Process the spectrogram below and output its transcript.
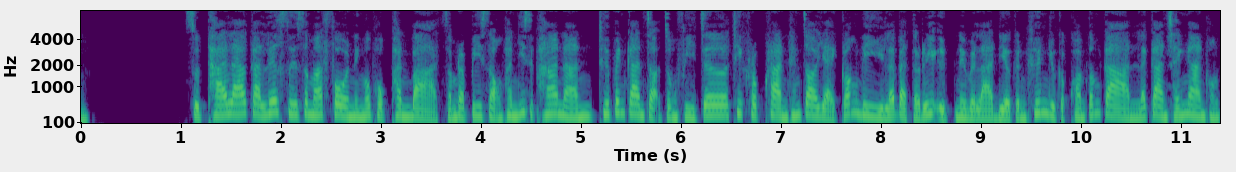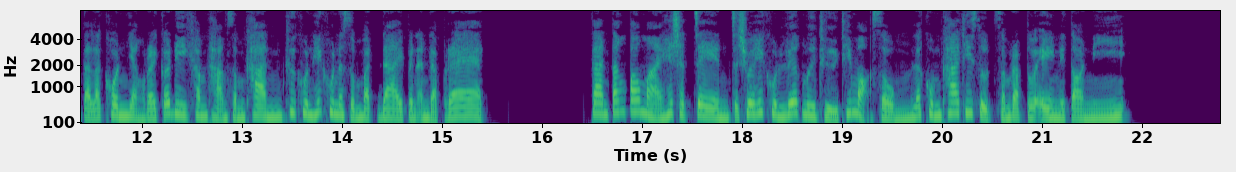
สุดท้ายแล้วการเลือกซื้อสมาร์ทโฟนในงบ6,000 บาทสำหรับปี 2025 นั้น ถือเป็นการเจาะจงฟีเจอร์ที่ครบครันทั้งจอใหญ่กล้องดีและแบตเตอรี่อึดในเวลาเดียวกันขึ้นอยู่กับความต้องการ และการใช้งานของแต่ละคนอย่างไรก็ดีคำถามสำคัญ คือคุณให้คุณสมบัติใดเป็นอันดับแรก การตั้งเป้าหมายให้ชัดเจนจะช่วยให้คุณเลือกมือถือที่เหมาะสม และคุ้มค่าที่สุดสำหรับตัวเองในตอนนี้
